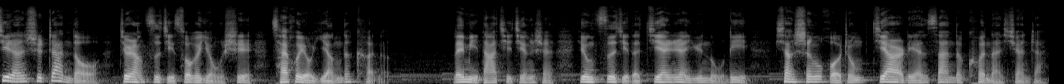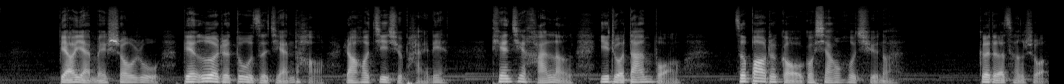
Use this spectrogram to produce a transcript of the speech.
既然是战斗，就让自己做个勇士，才会有赢的可能。”雷米打起精神，用自己的坚韧与努力，向生活中接二连三的困难宣战。表演没收入，便饿着肚子检讨，然后继续排练。天气寒冷，衣着单薄，则抱着狗狗相互取暖。歌德曾说。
